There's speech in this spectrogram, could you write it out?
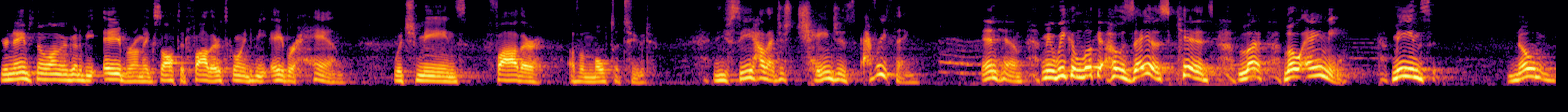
Your name's no longer going to be Abram, exalted father. It's going to be Abraham, which means father of a multitude. And you see how that just changes everything in him. I mean, we can look at Hosea's kids, Lo Ami means no,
